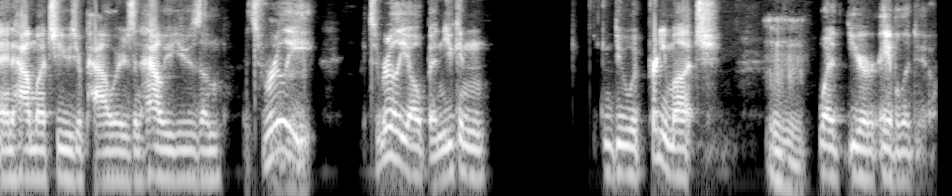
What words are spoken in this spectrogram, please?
and how much you use your powers and how you use them. It's really, it's really open. You can, you can do it pretty much hmm what you're able to do.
